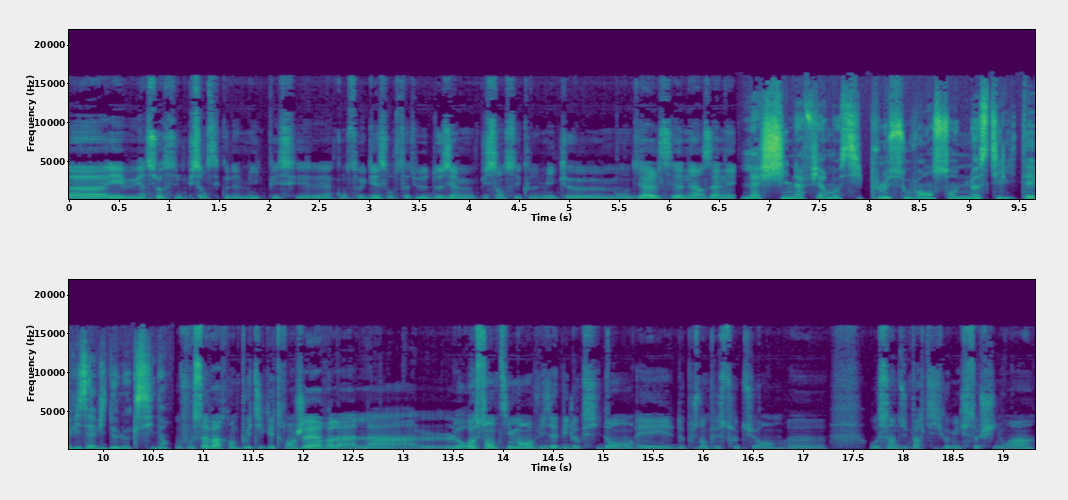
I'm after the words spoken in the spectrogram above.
Euh, et bien sûr, c'est une puissance économique puisqu'elle a consolidé son statut de deuxième puissance économique euh, mondiale ces dernières années. La Chine affirme aussi plus souvent son hostilité vis-à-vis de l'Occident. Il faut savoir qu'en politique étrangère, la, la, le ressentiment vis-à-vis de l'Occident est de plus en plus structurant. Euh, au sein du Parti communiste chinois.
